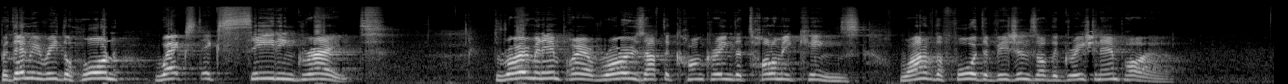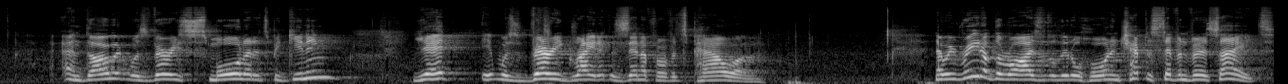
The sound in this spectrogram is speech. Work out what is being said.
But then we read the horn waxed exceeding great. The Roman Empire rose after conquering the Ptolemaic kings, one of the four divisions of the Grecian Empire. And though it was very small at its beginning, yet it was very great at the zenith of its power. Now we read of the rise of the little horn in chapter 7, verse 8.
